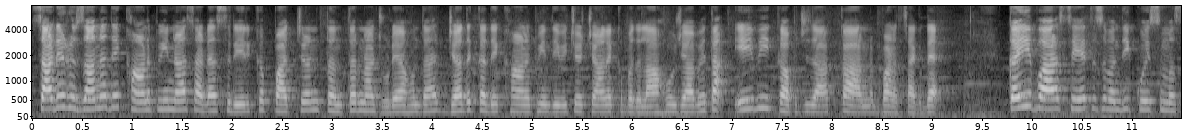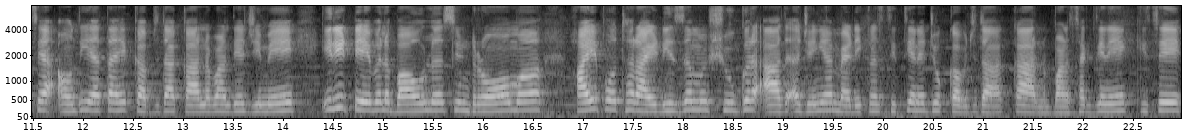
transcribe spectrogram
ਸਾਡੇ ਰੋਜ਼ਾਨਾ ਦੇ ਖਾਣ ਪੀਣ ਨਾਲ ਸਾਡਾ ਸਰੀਰਕ ਪਾਚਨ ਤੰਤਰ ਨਾਲ ਜੁੜਿਆ ਹੁੰਦਾ ਹੈ। ਜਦ ਕਦੇ ਖਾਣ ਪੀਣ ਦੇ ਵਿੱਚ ਅਚਾਨਕ ਬਦਲਾਅ ਹੋ ਜਾਵੇ ਤਾਂ ਇਹ ਵੀ ਕਬਜ਼ ਦਾ ਕਾਰਨ ਬਣ ਸਕਦਾ ਹੈ। ਕਈ ਵਾਰ ਸਿਹਤ ਸੰਬੰਧੀ ਕੋਈ ਸਮੱਸਿਆ ਆਉਂਦੀ ਹੈ ਤਾਂ ਇਹ ਕਬਜ਼ ਦਾ ਕਾਰਨ ਬਣਦੀ ਹੈ, ਜਿਵੇਂ irritable bowel syndrome hypothyroidism sugar ਆਦਿ ਅਜਿਹੀਆਂ ਮੈਡੀਕਲ ਸਥਿਤੀਆਂ ਨੇ ਜੋ ਕਬਜ਼ ਦਾ ਕਾਰਨ ਬਣ ਸਕਦੀਆਂ ਨੇ। ਕਿਸੇ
